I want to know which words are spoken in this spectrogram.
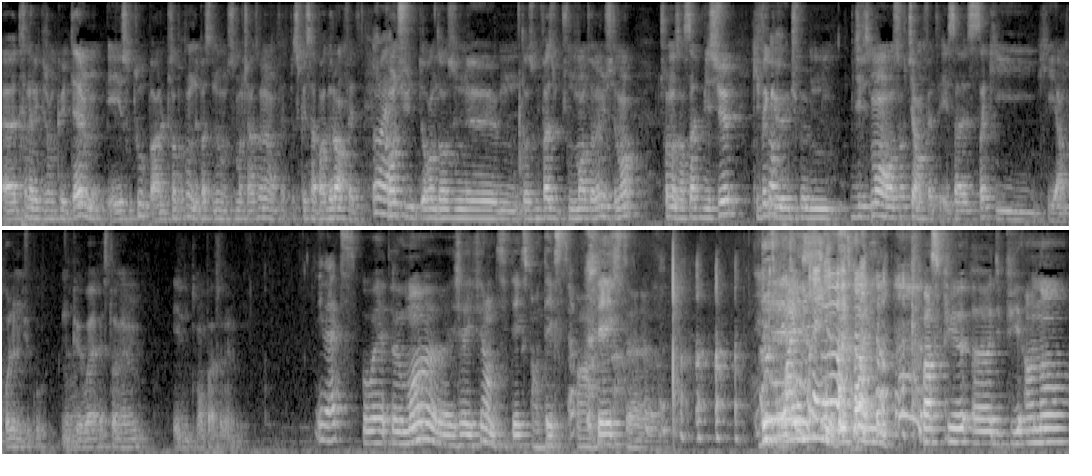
euh, traîne avec les gens que tu aimes et surtout, bah, le plus important, ne pas se mentir à toi-même en fait. Parce que ça part de là en fait. ouais. Quand tu te rentres dans une, dans une phase où tu te mens à toi-même, justement, tu rentres dans un cercle vicieux qui fait Fort. que tu peux difficilement en sortir en fait. Et ça- c'est ça qui, qui est un problème du coup. Donc, euh, ouais, reste toi-même et ne te mens pas à toi-même. Et Matt? Ouais, euh, moi euh, j'avais fait un petit texte, enfin un texte, pas un texte. deux, trois lignes, deux, trois lignes. Parce que euh, depuis un an,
